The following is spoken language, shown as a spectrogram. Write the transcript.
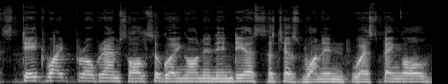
statewide programs also going on in India, such as one in West Bengal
